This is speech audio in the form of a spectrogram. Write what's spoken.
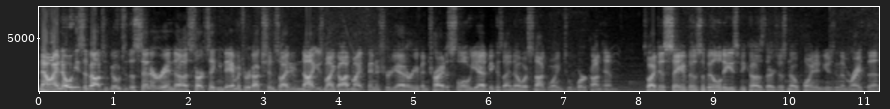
Now, I know he's about to go to the center and uh, start taking damage reduction, so I do not use my Godmight finisher yet or even try to slow yet because I know it's not going to work on him. So I just save those abilities because there's just no point in using them right then.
